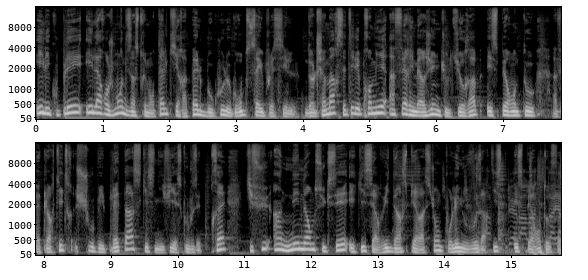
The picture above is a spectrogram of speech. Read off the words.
et les couplets et l'arrangement des instrumentales qui rappellent beaucoup le groupe Cypress Hill. Dolce Amar, c'était les premiers à faire émerger une culture rap espéranto avec leur titre Choupi Pletas, qui signifie Est-ce que vous êtes prêts? qui fut un énorme succès et qui servit d'inspiration pour les nouveaux artistes espérantophones.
